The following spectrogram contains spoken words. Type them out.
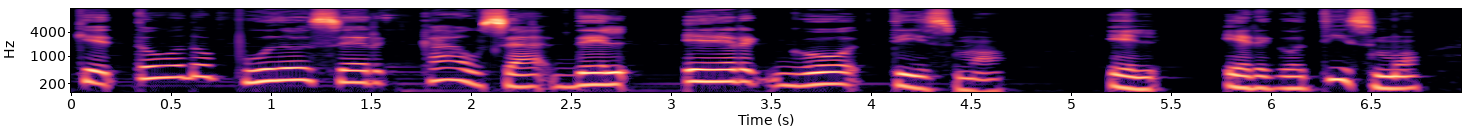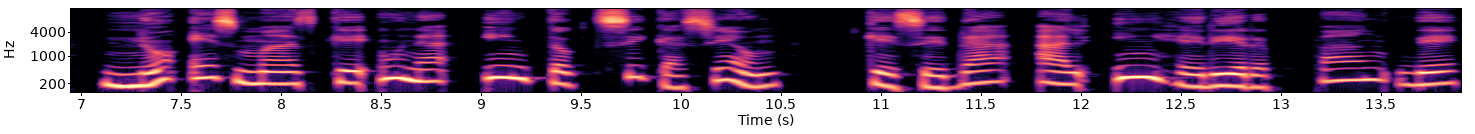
que todo pudo ser causa del ergotismo. El ergotismo no es más que una intoxicación que se da al ingerir pan de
